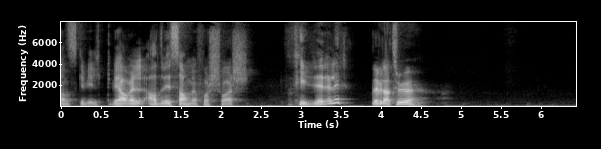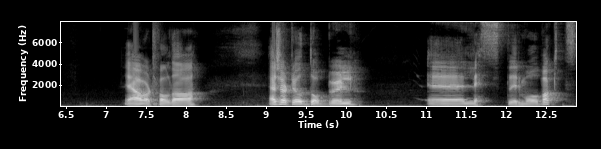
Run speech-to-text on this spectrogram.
ganske vilt. Vi har vel, Hadde vi samme forsvarsfirer, eller? Det vil jeg tro. Jeg har i hvert fall da Jeg kjørte jo dobbel eh, Leicester-målvakt.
